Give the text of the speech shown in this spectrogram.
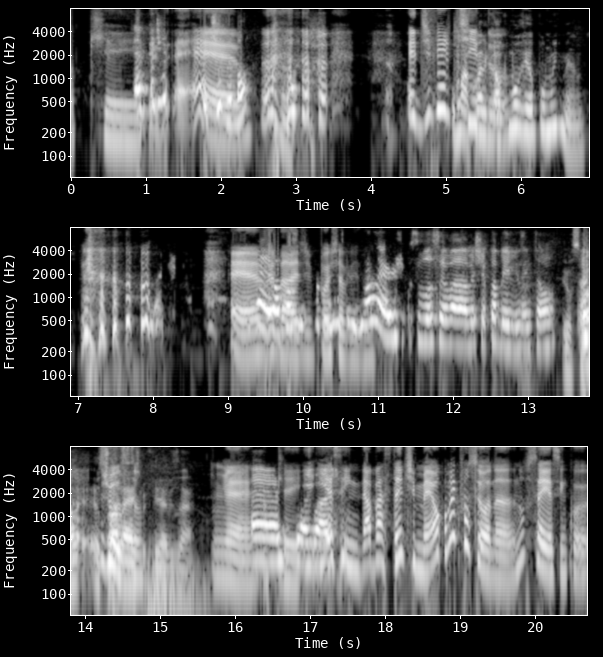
ok. É- é divertido, é É, bom? é O Macaulay divertido. Culkin morreu por muito menos. É, É, eu verdade. Poxa vida. é alérgico se você vai mexer com abelhas, então. Eu sou, eu sou alérgico, queria avisar. É, É, ok. eu E, e, assim, dá bastante mel? Como é que funciona? Não sei, assim. co-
